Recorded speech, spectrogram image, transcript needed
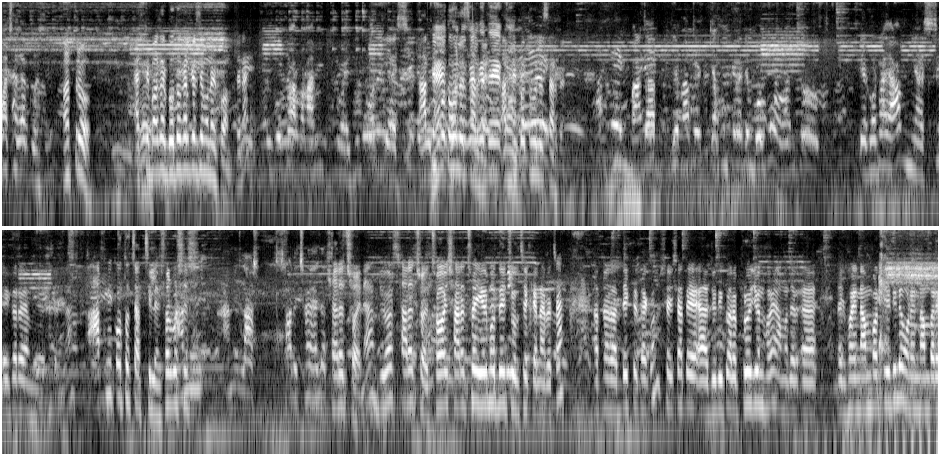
পাঁচ হাজার বলছে। মাত্র? আজকে বাজার গতকালকে যে মনে হয় কম তাই না? আপনি হ্যাঁ, কত হলে ছাড়বেন? আপনি কত হলে ছাড়বেন? বাজার যেভাবে কেমন করে যে বলব আমি তো এগোটায় আম আসছি। এ করে আমি আপনি কত চাচ্ছিলেন? সর্বশেষ? লাস্ট সাড়ে ছয় হাজার সাড়ে ছয় না? সাড়ে ছয়। ছয়, সাড়ে ছয় এর মধ্যেই চলছে কেনা বেচা আপনারা দেখতে সেই সাথে যদি প্রয়োজন হয়, আমাদের এক ভাই নাম্বার দিয়ে দিলে ওনার নাম্বারে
